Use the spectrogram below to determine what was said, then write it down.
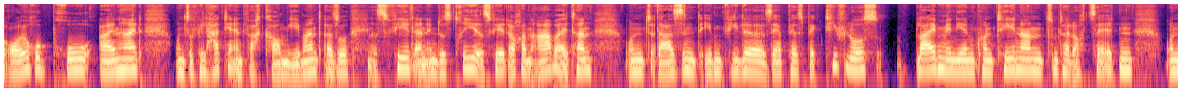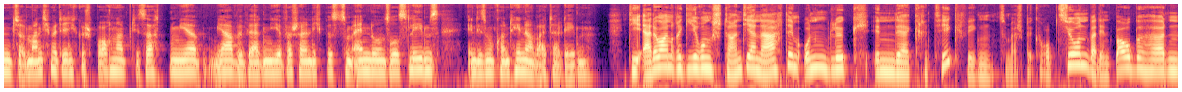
Euro pro Einheit. Und so viel hat ja einfach kaum jemand. Also es fehlt an Industrie, es fehlt auch an Arbeitern. Und da sind eben viele sehr perspektivlos, bleiben in ihren Containern, zum Teil auch Zelten. Und manche, mit denen ich gesprochen habe, die sagten mir, ja, wir werden hier wahrscheinlich bis zum Ende unseres Lebens in diesem Container weiterleben. Die Erdogan-Regierung stand ja nach dem Unglück in der Kritik wegen zum Beispiel Korruption Korruption bei den Baubehörden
